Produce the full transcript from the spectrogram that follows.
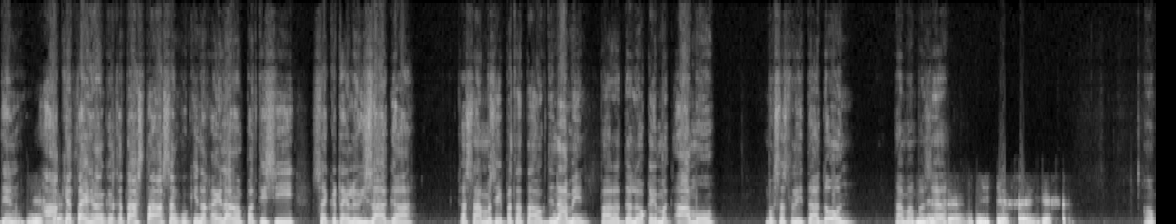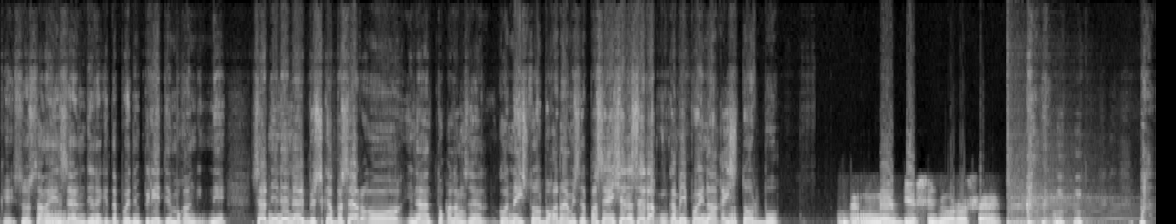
Then, Yes, sir. tayo hanggang kataas-taasan kung kinakailangan. Pati si Secretary Loizaga, kasama sa ipatatawag din namin para dalawa kayo mag-amo, magsasalita doon. Tama ba, yes, sir? sir. Yes, sir. Yes, sir. Okay. So sa ngayon, sir, hindi na kita pwedeng pilitin. Mukhang, ni, sir, ninenervous ka ba, sir, o inaanto ka lang, sir? Kung naistorbo ka namin, sir. Pasensya na, sir, ah, kung kami po ay nakaistorbo. Ang nervous siguro, sir. Ba-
